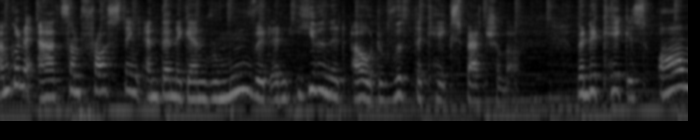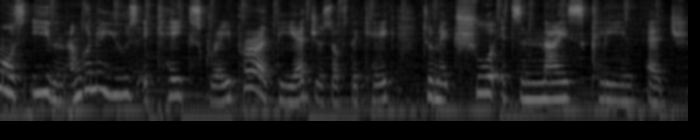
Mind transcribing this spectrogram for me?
I'm gonna add some frosting and then again remove it and even it out with the cake spatula. When the cake is almost even, I'm gonna use a cake scraper at the edges of the cake to make sure it's a nice clean edge.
